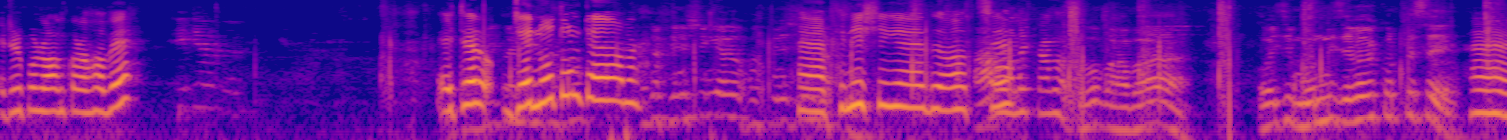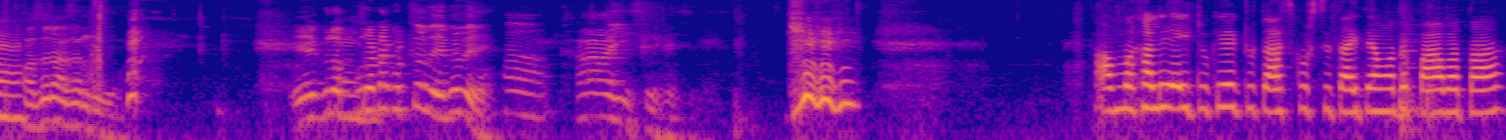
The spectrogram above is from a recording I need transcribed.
এটার উপর রং করা হবে। এটার যে নতুনটা আমার হ্যাঁ ফিনিশিংয়ে দেওয়া হচ্ছে। অনেক কাজ আছে বাবা। ওই যে মুন্নি যেভাবে করতেছে হ্যাঁ ফজর আজান দিবে। এগুলো পুরোটা করতে হবে এভাবে? খাইছে খাইছে। আমরা খালি এইটুকে একটু টাচ করছি, তাইতে আমাদের পা ব্যথা।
